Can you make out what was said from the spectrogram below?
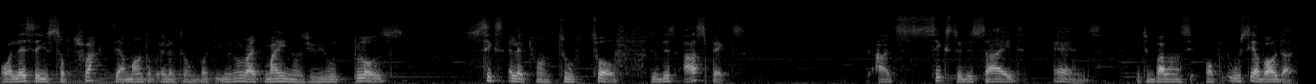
or let's say you subtract the amount of electron, but you don't write minus. You use plus six electron to 12 to this aspect. Add six to this side and to balance it up. We'll see about that.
